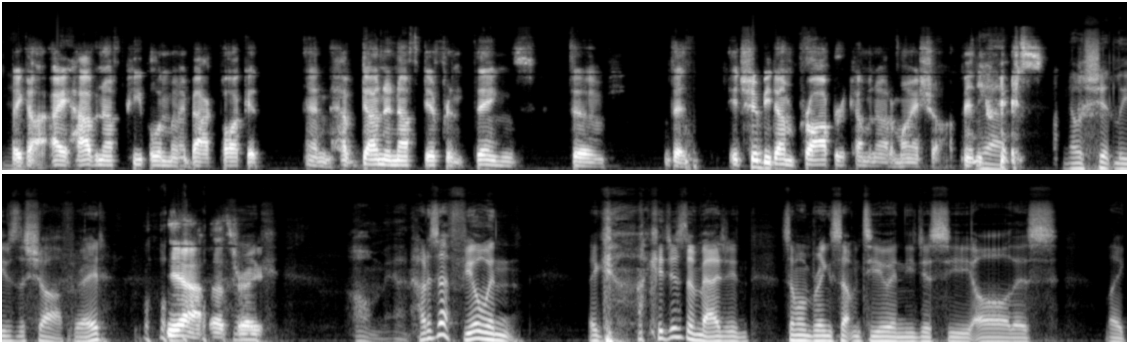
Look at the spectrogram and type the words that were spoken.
Yeah. like I, I have enough people in my back pocket and have done enough different things to that it should be done proper coming out of my shop. Yeah. Anyways. no shit leaves the shop, right? Yeah, that's right. Like, oh man, how does that feel when, like, I could just imagine someone brings something to you and you just see all this, like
